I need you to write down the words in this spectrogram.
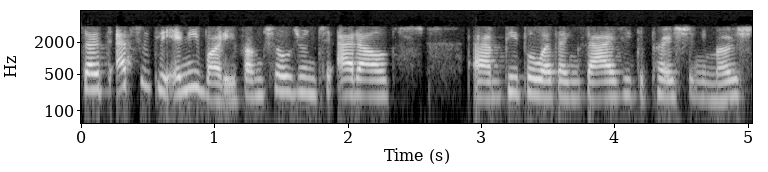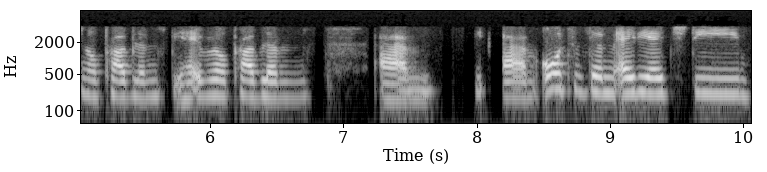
So it's absolutely anybody, from children to adults, um, people with anxiety, depression, emotional problems, behavioral problems, um, um, autism, ADHD,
